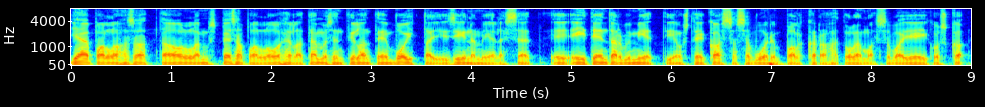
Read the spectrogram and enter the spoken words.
jääpallohan saattaa olla myös pesäpallon ohella tämmöisen tilanteen voittajia siinä mielessä, että ei, ei teen tarvi miettiä, onko teidän kassassa vuoden palkkarahat olemassa vai ei, koska –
